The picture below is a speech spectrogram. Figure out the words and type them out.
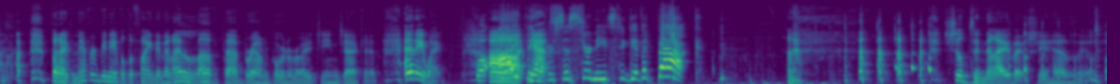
but I've never been able to find it, and I loved that brown corduroy jean jacket. Anyway, Well, Uh, I think your sister needs to give it back. she'll deny that she has it.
